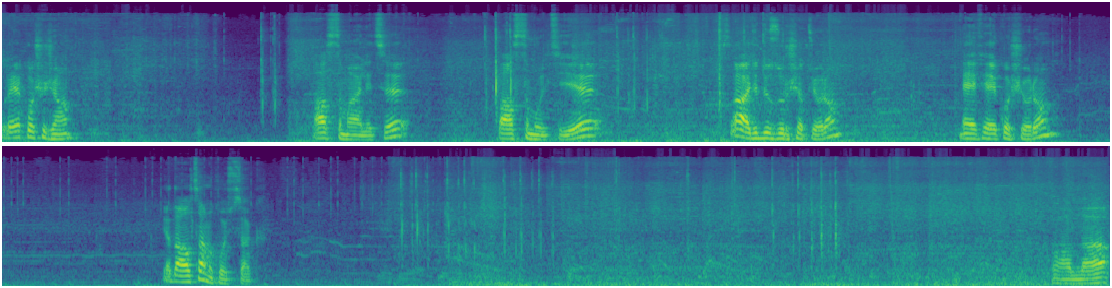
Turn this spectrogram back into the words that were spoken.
Buraya koşacağım. Bastım aleti. Bastım ultiyi. Sadece düz vuruş atıyorum. MF'ye koşuyorum. Ya da alta mı koşsak? Vallahi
